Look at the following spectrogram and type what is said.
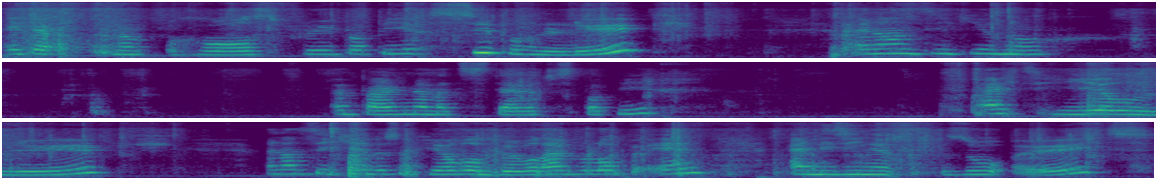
ik heb nog roze vloeipapier. Super leuk. En dan zie ik hier nog een pagina met sterretjespapier. Echt heel leuk. En dan zie ik hier dus nog heel veel bubbelenveloppen in. En die zien er zo uit.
